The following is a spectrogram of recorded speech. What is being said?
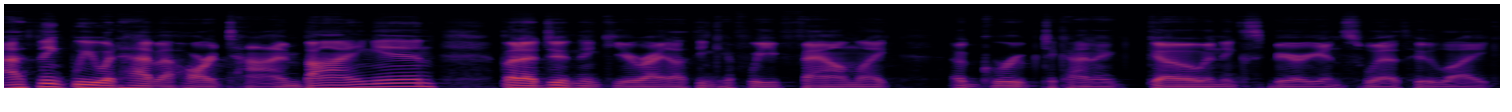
I think we would have a hard time buying in, but I do think you're right. I think if we found like a group to kind of go and experience with who like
